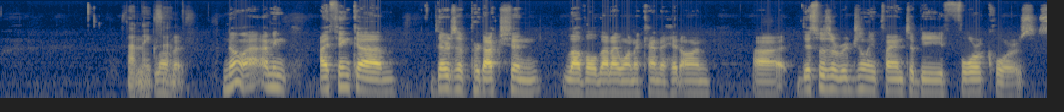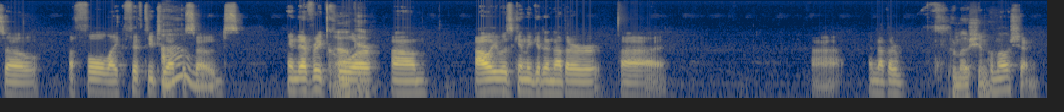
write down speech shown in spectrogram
If that makes Love sense. it. No, I, I mean, I think um, there's a production level that I want to kind of hit on. Uh, this was originally planned to be four cours, so a full like 52 Oh. episodes, and every cour, um, Aoi was going to get another uh, uh, another Promotion. promotion.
